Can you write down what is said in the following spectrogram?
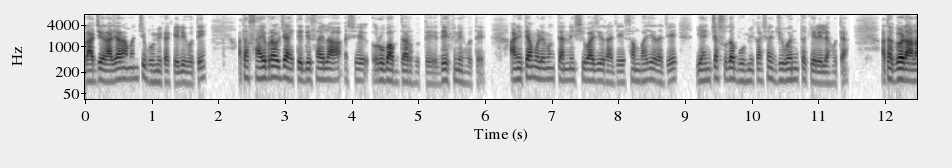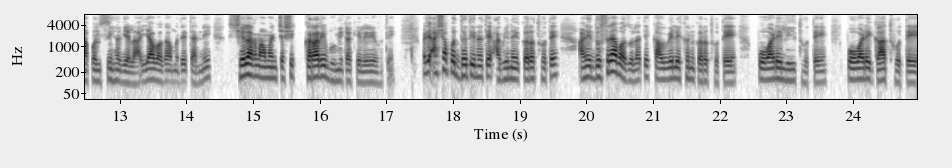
राजे राजारामांची भूमिका केली होती. आता साहेबराव जे आहे ते दिसायला असे रुबाबदार होते देखणे होते. आणि त्यामुळे मग त्यांनी शिवाजीराजे संभाजीराजे यांच्या सुद्धा भूमिका अशा जिवंत केलेल्या होत्या. आता गड आला पण सिंह गेला या भागामध्ये त्यांनी शेलार मामांच्याशी करारी भूमिका केलेली होती. म्हणजे अशा पद्धतीनं ते अभिनय करत होते आणि दुसऱ्या बाजूला ते काव्यलेखन करत होते पोवाडे लिहित होते पोवाडे गात होते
